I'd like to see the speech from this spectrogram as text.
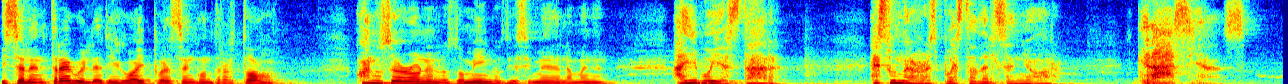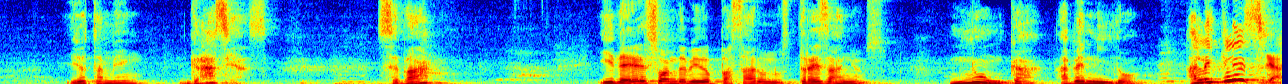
y se la entrego y le digo, ahí puedes encontrar todo. ¿Cuándo se reúnen los domingos, diez y media de la mañana? Ahí voy a estar. Es una respuesta del Señor. Gracias. Y yo también, gracias. Se va. Y de eso han debido pasar unos tres años. Nunca ha venido a la iglesia.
